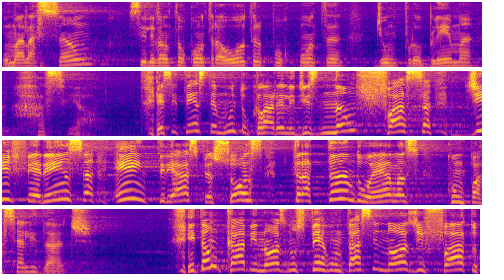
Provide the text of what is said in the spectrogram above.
uma nação se levantou contra outra por conta de um problema racial. Esse texto é muito claro, ele diz: não faça diferença entre as pessoas, tratando elas com parcialidade. Então cabe nós nos perguntar se nós de fato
